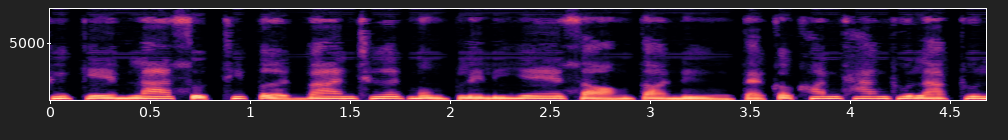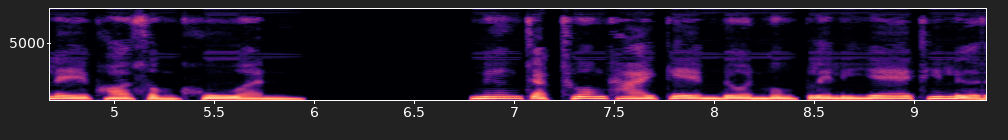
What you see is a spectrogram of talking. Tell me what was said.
คือเกมล่าสุดที่เปิดบ้านเชือดมงเปเลเย่ 2 ต่อ 1 แต่ก็ค่อนข้างทุลักทุเลพอสมควร เนื่องจากช่วงท้ายเกมโดนมงเปเลเย่ที่เหลือ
